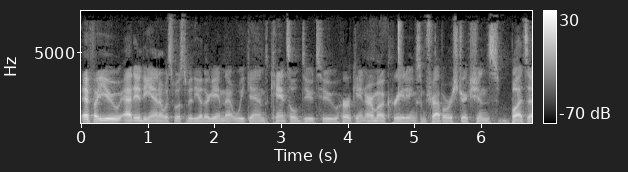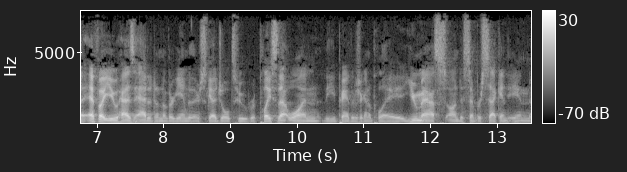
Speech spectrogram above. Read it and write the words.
FIU at Indiana was supposed to be the other game that weekend, canceled due to Hurricane Irma creating some travel restrictions. But uh, FIU has added another game to their schedule to replace that one. The Panthers are going to play UMass on December 2nd in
